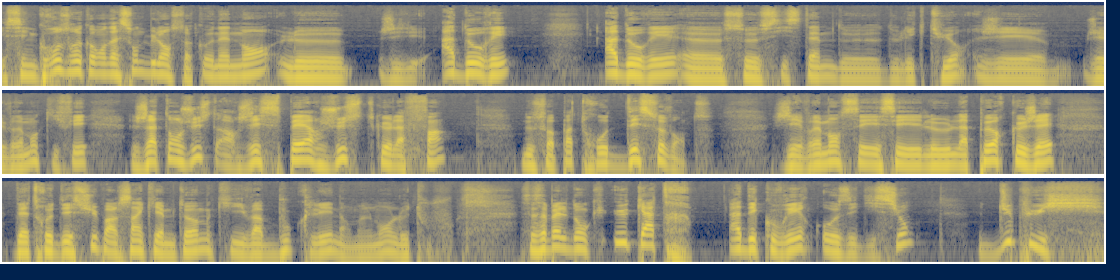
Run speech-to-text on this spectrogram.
Et c'est une grosse recommandation de Bulle stock. Honnêtement, j'ai adoré, adoré euh, ce système de, lecture. J'ai, vraiment kiffé. J'attends juste, alors j'espère juste que la fin ne soit pas trop décevante. J'ai vraiment, c'est, la peur que j'ai d'être déçu par le cinquième tome qui va boucler normalement le tout. Ça s'appelle donc U4 à découvrir aux éditions Dupuis.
